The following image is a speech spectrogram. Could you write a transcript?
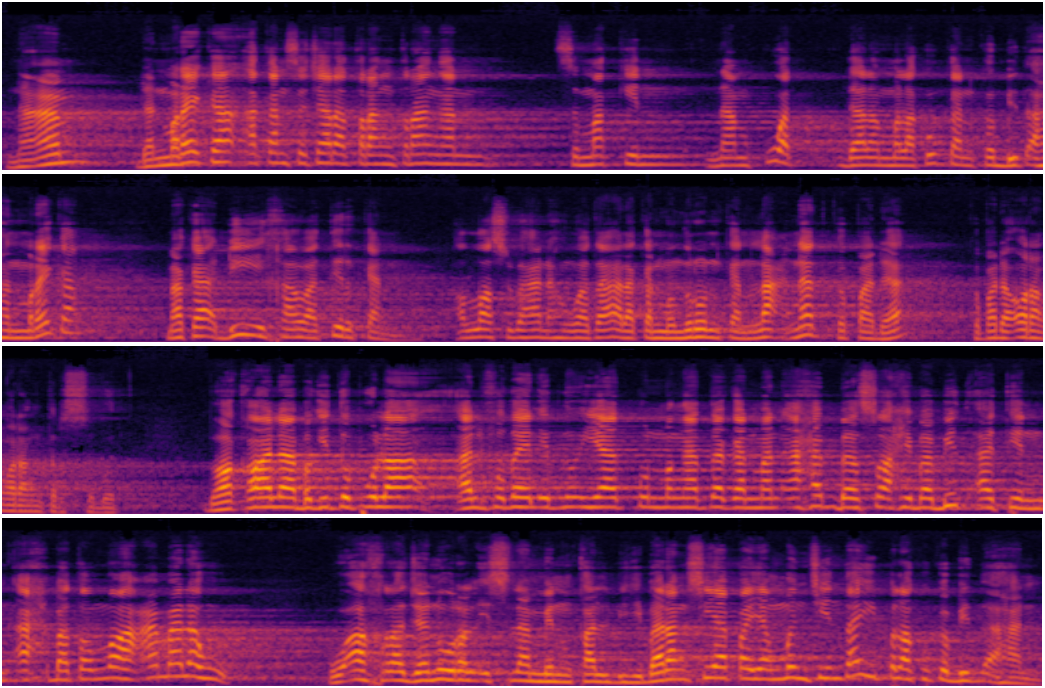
Naam dan mereka akan secara terang-terangan semakin nam kuat dalam melakukan kebid'ahan mereka, maka dikhawatirkan Allah Subhanahu wa taala akan menurunkan laknat kepada kepada orang-orang tersebut. Waqala begitu pula Al-Fudail Ibnu Iyad pun mengatakan man ahabba sahiba bid'atin ahbatallahu amalahu wa akhraja nural Islam min qalbihi. Barang siapa yang mencintai pelaku kebid'ahan,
